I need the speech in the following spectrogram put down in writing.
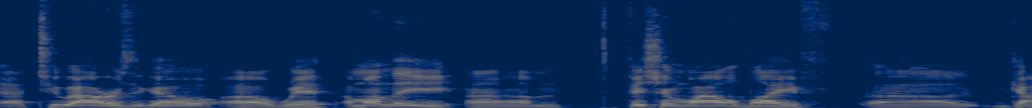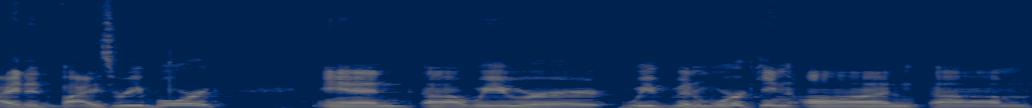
uh, two hours ago uh, with I'm on the um, Fish and Wildlife uh, Guide Advisory Board, and uh, we were we've been working on um,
